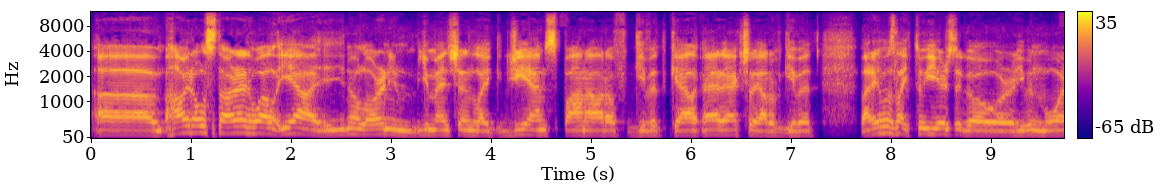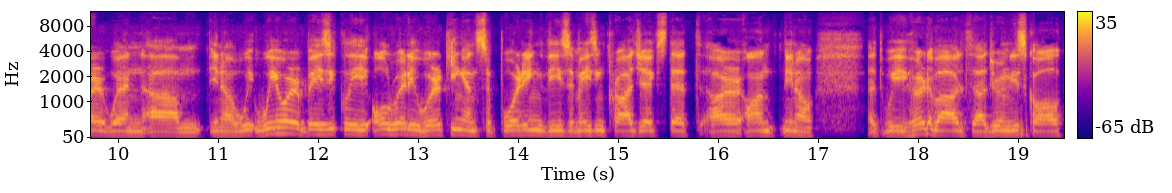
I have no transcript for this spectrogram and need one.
Um, how it all started? Well, yeah, you know, Lauren, you mentioned like GM spun out of Giveth, Gal- uh, actually out of Giveth, but it was like two years ago or even more when, um, you know, we, we were basically already working and supporting these amazing projects that are on, you know, that we heard about uh, during this call.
